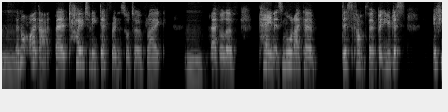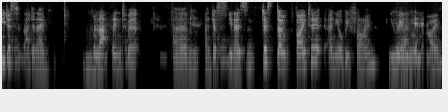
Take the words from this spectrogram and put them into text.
Mm, They're not like that. They're totally different sort of like mm, level of pain. It's more like a discomfort, but you just if you just I don't know Mm. relax into it um, and just you know just don't fight it and you'll be fine you really will be fine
